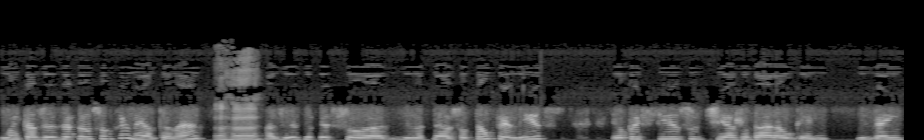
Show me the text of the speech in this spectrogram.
muitas vezes é pelo sofrimento, né? Aham. Às vezes a pessoa diz assim, "Ah, eu sou tão feliz, eu preciso de ajudar alguém e vem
